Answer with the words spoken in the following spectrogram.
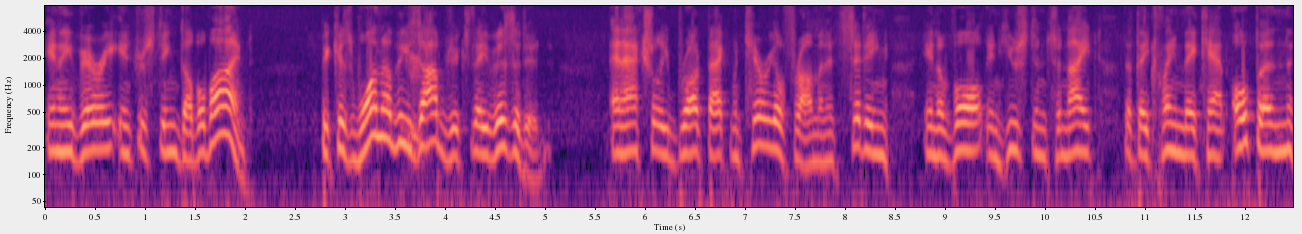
in a very interesting double bind because one of these objects they visited and actually brought back material from, and it's sitting in a vault in Houston tonight that they claim they can't open,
